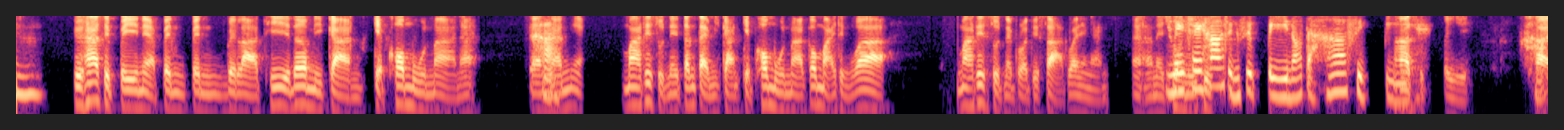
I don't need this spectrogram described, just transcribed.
มคือ 50 ปีเนี่ยเป็นเป็นเวลาที่เริ่มมีการเก็บข้อมูลมานะดังค่ะนั้นเนี่ย มากที่สุดในตั้งแต่มีการเก็บข้อมูลมาก็หมายถึงว่ามากที่สุดในประวัติศาสตร์ว่าอย่างนั้นนะฮะในช่วงไม่นี้ใช่คือห้าถึงสิบปีเนาะแต่ห้าสิบปีห้าสิบปีค่ะใช่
